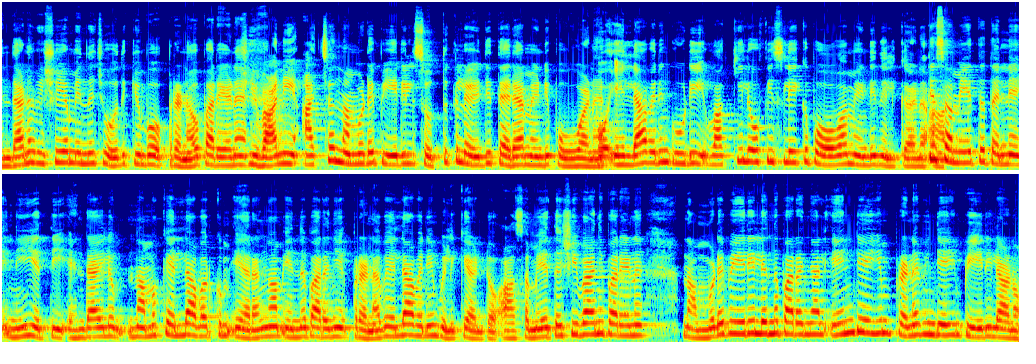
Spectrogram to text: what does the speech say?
എന്താണ് വിഷയം? എന്ന് ചോദിക്കുമ്പോൾ പ്രണവ് പറയണേ ശിവാനി അച്ഛൻ നമ്മുടെ പേരിൽ സ്വത്തുക്കൾ എഴുതി തരാൻ വേണ്ടി പോവാണ്. അപ്പോൾ എല്ലാവരും കൂടി വക്കീൽ ഓഫീസിലേക്ക് പോവാൻ വേണ്ടി നിൽക്കുകയാണ്. ഈ സമയത്ത് തന്നെ നീ എത്തി. എന്തായാലും നമുക്ക് എല്ലാവർക്കും ഇറങ്ങാം എന്ന് പറഞ്ഞ് പ്രണവ് എല്ലാവരെയും വിളിക്കാൻ കേട്ടോ. ആ സമയത്ത് ശിവാനി പറയണ് നമ്മുടെ പേരിൽ എന്ന് പറഞ്ഞാൽ എന്റെയും പ്രണവിന്റെയും പേരിലാണോ?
